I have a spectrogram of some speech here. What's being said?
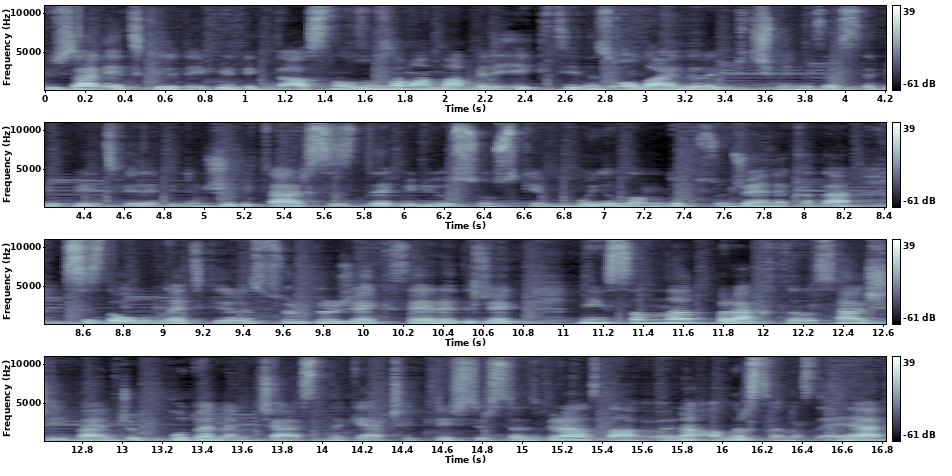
güzel etkileriyle birlikte aslında uzun zamandan beri ektiğiniz olayları biçmenize sebebiyet verebilir. Jüpiter sizde biliyorsunuz ki bu yılın 9. ayına kadar sizde olumlu etkilerini sürdürecek, seyredecek. Nisan'a bıraktığınız her şeyi bence bu dönem içerisinde gerçekleştirirseniz, biraz daha öne alırsanız eğer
